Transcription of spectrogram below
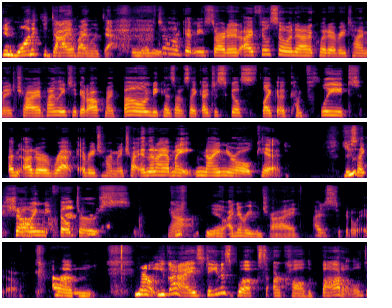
And wanted to die a violent death. Don't get me started. I feel so inadequate every time I try. I finally took it off my phone because I was like, I just feel like a complete and utter wreck every time I try. And then I have my nine year old kid just You- like showing me filters. Yeah. I never even tried. I just took it away though. Um, now, you guys, Dana's books are called Bottled,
